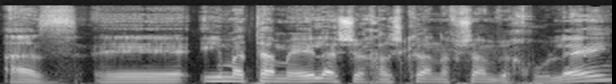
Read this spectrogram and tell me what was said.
אז אה, אם אתה מאלה אשר חשקה נפשם וכולי,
